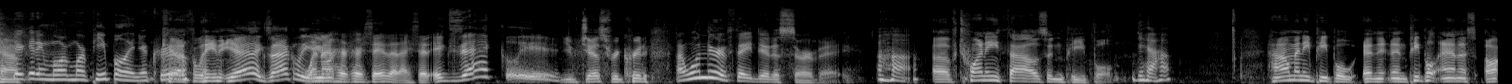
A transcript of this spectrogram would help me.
you're getting more and more people in your crew. Kathleen, yeah, exactly. When You I were- heard her say that, I said, exactly. You've just recruited. I wonder if they did a survey Uh-huh. of twenty thousand people. Yeah. How many people and and people honest, uh,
